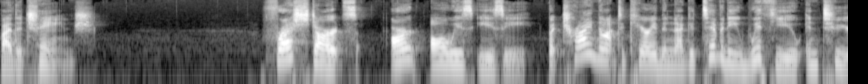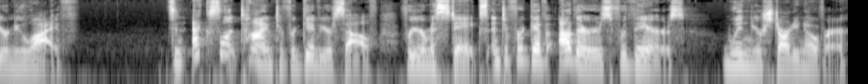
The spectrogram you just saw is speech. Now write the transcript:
by the change. Fresh starts aren't always easy, but try not to carry the negativity with you into your new life. It's an excellent time to forgive yourself for your mistakes and to forgive others for theirs when you're starting over.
